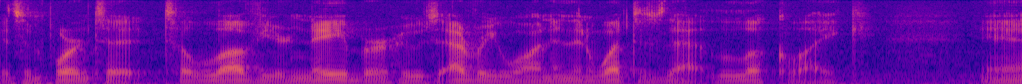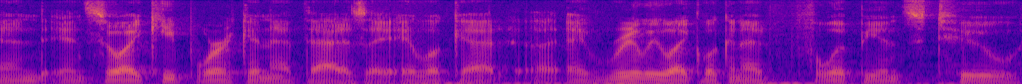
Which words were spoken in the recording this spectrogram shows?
it's important to to love your neighbor, who's everyone, and then what does that look like? And and so I keep working at that as I, I look at. Uh, I really like looking at Philippians two,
